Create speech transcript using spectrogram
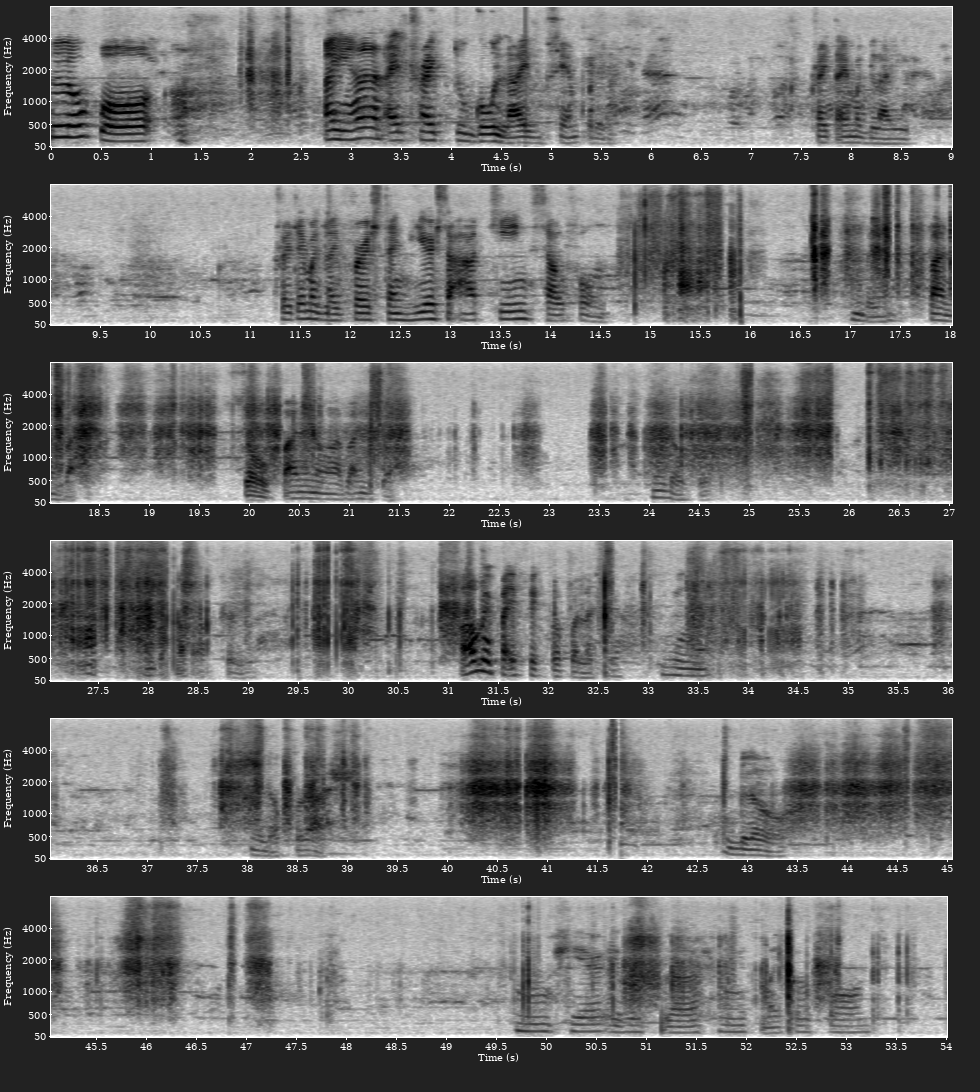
Hello po. Ayan, I'll try to go live, siyempre. Try tayo mag-live. Try tayo mag-live first time here sa aking cellphone. Ano ba yan? Paano ba? So, paano na nga ba nito? Hello po. Ano ba actually? Oh, may pa-effect pa pala siya. Sige nga. Hello, flash. Glow. Hmm, share, able flash, mute microphone.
